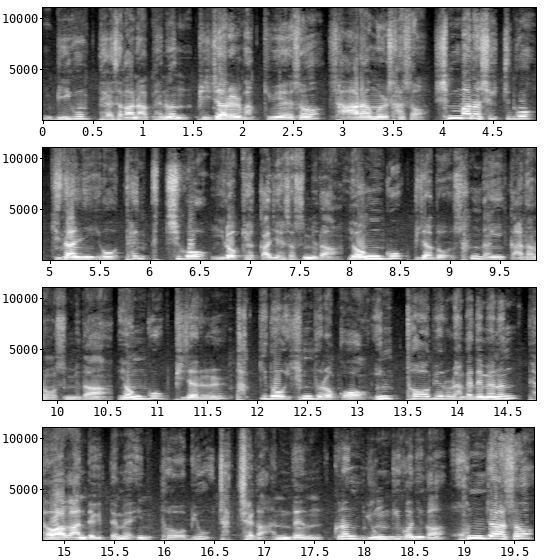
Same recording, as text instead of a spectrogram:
미국 대사관 앞에는 비자를 받기 위해서 사람을 사서 10만 원씩 주고 기다리고 텐트 치고 이렇게까지 했었습니다. 영국 비자도 상당히 까다로웠습니다. 영국 비자를 받 기도 힘들었고 인터뷰를 하게 되면은 대화가 안 되기 때문에 인터뷰 자체가 안 되는 그런 윤기건이가 혼자서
